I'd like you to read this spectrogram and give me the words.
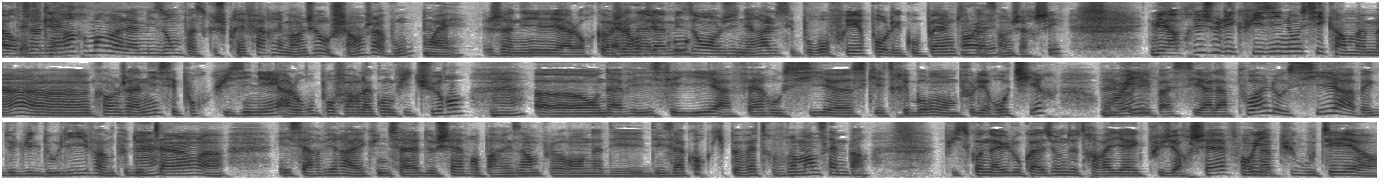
Alors j'en ai rarement à la maison parce que je préfère les manger au champ, j'avoue. Ouais. J'en ai alors quand j'en ai à la coup- maison en général, c'est pour offrir pour les copains qui Ouais. passent en chercher. Mais après je les cuisine aussi quand même. Hein. Euh, Quand j'en ai, c'est pour cuisiner. Alors ou pour faire la confiture. Mhm. Euh, on avait essayé à faire aussi euh, ce qui est très bon. On peut les rôtir. On Oui. peut les passer à la poêle aussi avec de l'huile d'olive, un peu de Mhm. thym et servir avec une salade de chèvre par exemple. On a des, des accords qui peuvent être vraiment sympas puisqu'on a eu l'occasion de travailler avec plusieurs chefs. On Oui. a pu goûter euh,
